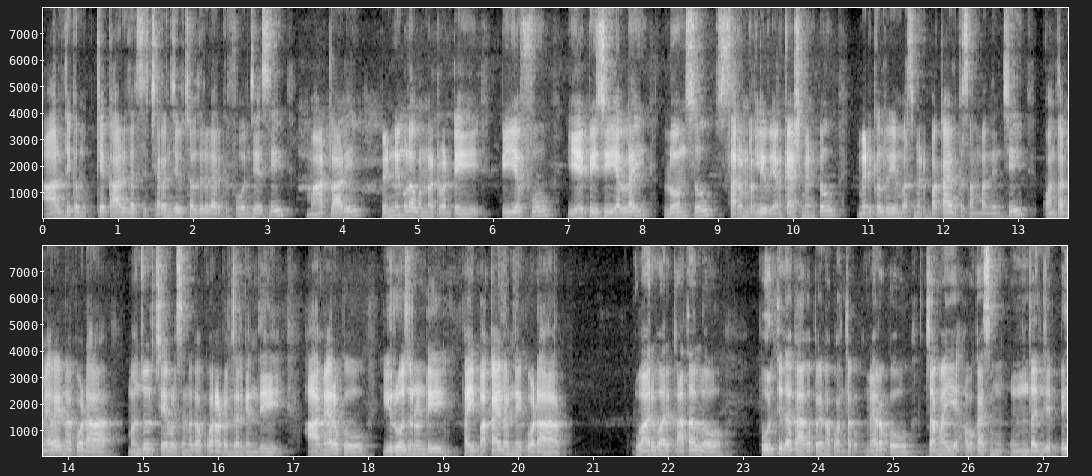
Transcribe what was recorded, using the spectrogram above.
ఆర్థిక ముఖ్య కార్యదర్శి చిరంజీవి చౌదరి గారికి ఫోన్ చేసి మాట్లాడి పెండింగ్లో ఉన్నటువంటి PF APGLI loans surrender leave encashment medical reimbursement బకాయిలకు సంబంధించి కొంత మేరైనా కూడా మంజూరు చేయవలసిందిగా కోరడం జరిగింది. ఆ మేరకు ఈ రోజు నుండి పై బకాయిలన్నీ కూడా వారి వారి ఖాతాల్లో పూర్తిగా కాకపోయినా కొంత మేరకు జమ అయ్యే అవకాశం ఉందని చెప్పి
